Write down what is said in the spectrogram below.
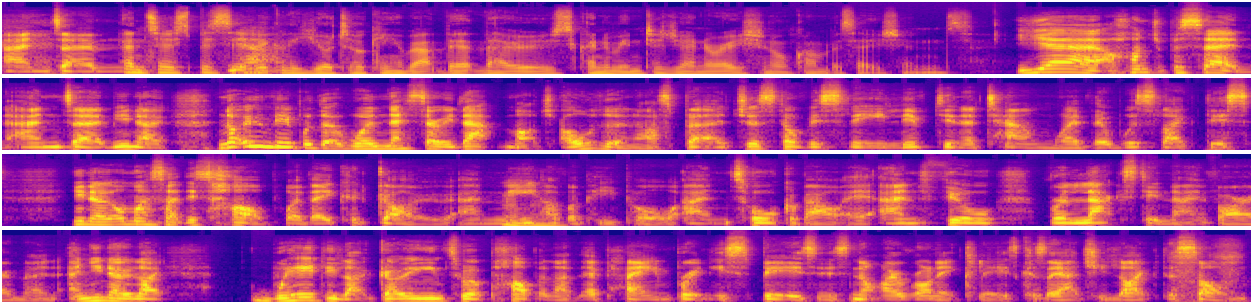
And um, and so specifically, yeah. you're talking about the, those kind of intergenerational conversations. Yeah, hundred percent. And um, you know, not even people that were necessarily that much older than us, but just obviously lived in a town where there was like this, you know, almost like this hub where they could go and meet mm-hmm. other people and talk about it and feel relaxed in that environment. And you know, like weirdly like going into a pub and like they're playing Britney Spears and it's not ironically it's because they actually like the song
